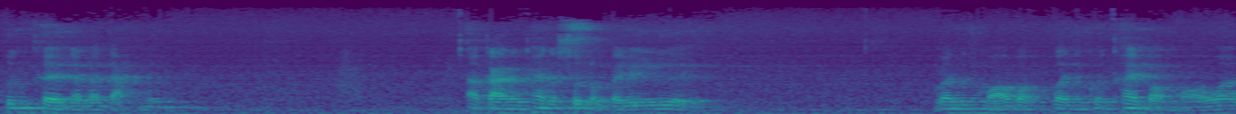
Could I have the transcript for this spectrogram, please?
คุ้นเคยกันระดับหนึ่ง อาการคนไข้ก็สุดลงไปเรื่อยๆ วันนึงหมอบอกวันนึงคนไข้บอกหมอว่า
